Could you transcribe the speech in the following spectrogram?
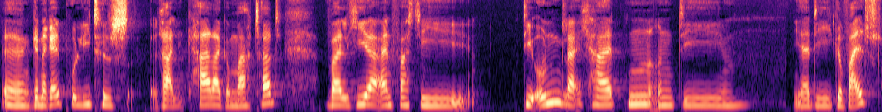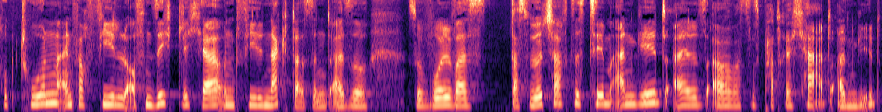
äh, generell politisch radikaler gemacht hat, weil hier einfach die, die Ungleichheiten und die, ja, die Gewaltstrukturen einfach viel offensichtlicher und viel nackter sind. Also sowohl was das Wirtschaftssystem angeht, als auch was das Patriarchat angeht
